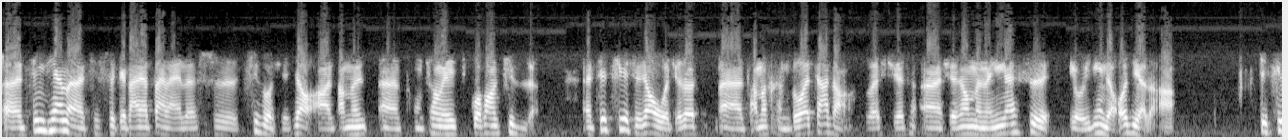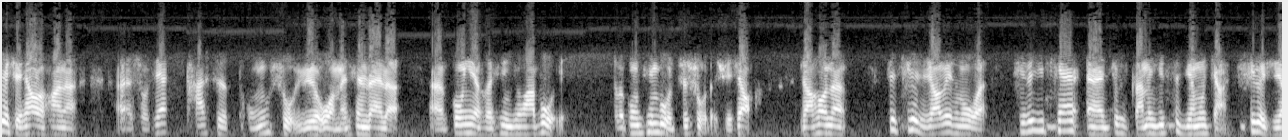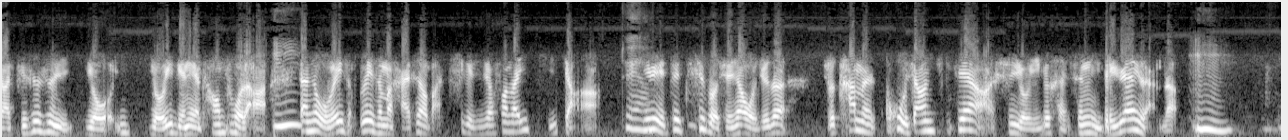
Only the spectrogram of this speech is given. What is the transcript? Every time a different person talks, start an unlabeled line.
呃，今天呢，其实给大家带来的是七所学校啊，咱们呃统称为国防七子。呃，这七个学校，我觉得呃，咱们很多家长和学生呃学生们呢，应该是有一定了解的啊。这七个学校的话呢，呃，首先它是同属于我们现在的呃工业和信息化部和工信部直属的学校。然后呢，这七个学校为什么我其实一天呃就是咱们一次节目讲七个学校，其实是有一有一点点仓促的啊。
嗯，
但是我为什么为什么还是要把七个学校放在一起讲啊？
对呀、
因为这七所学校，我觉得就是他们互相之间啊是有一个很深的一个渊源的。
嗯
